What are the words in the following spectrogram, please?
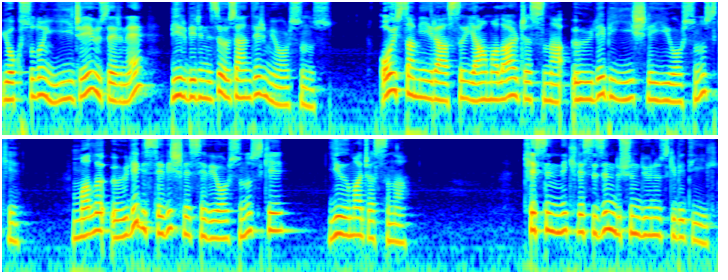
Yoksulun yiyeceği üzerine birbirinizi özendirmiyorsunuz. Oysa mirası yağmalarcasına öyle bir yiyişle yiyorsunuz ki, malı öyle bir sevişle seviyorsunuz ki, yığmacasına. Kesinlikle sizin düşündüğünüz gibi değil.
